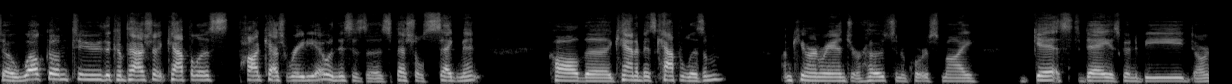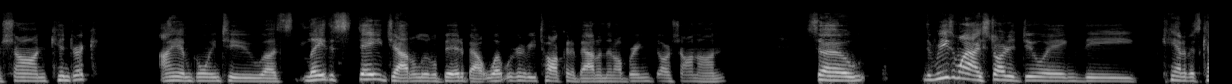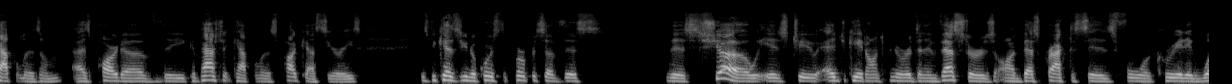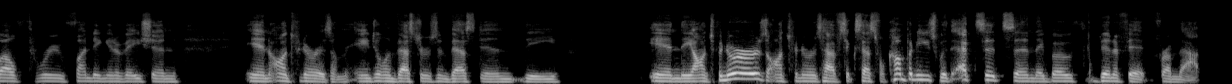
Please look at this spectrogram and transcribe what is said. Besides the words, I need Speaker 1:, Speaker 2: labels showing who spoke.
Speaker 1: So, welcome to the Compassionate Capitalist Podcast Radio, and this is a special segment called the Cannabis Capitalism. I'm Karen Rands, your host, and of course, my guest today is going to be Dar'shun Kendrick. I am going to uh, lay the stage out a little bit about what we're going to be talking about, and then I'll bring Dar'shun on. So, the reason why I started doing the cannabis capitalism as part of the Compassionate Capitalist podcast series is because you know of course the purpose of this this show is to educate entrepreneurs and investors on best practices for creating wealth through funding innovation in entrepreneurism. Angel investors invest in the in the entrepreneurs. Entrepreneurs have successful companies with exits and they both benefit from that.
